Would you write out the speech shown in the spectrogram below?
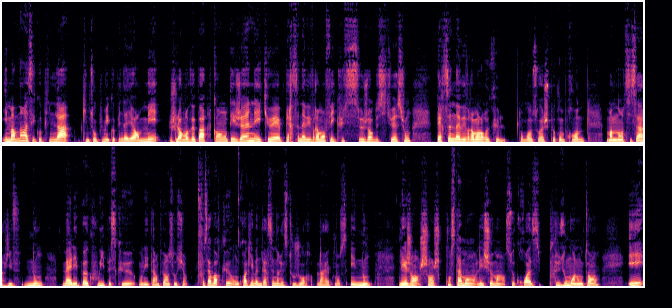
Et maintenant, à ces copines-là, qui ne sont plus mes copines d'ailleurs, mais je leur en veux pas. Quand t'es jeune et que personne n'avait vraiment vécu ce genre de situation, personne n'avait vraiment le recul. Donc en soi, je peux comprendre. Maintenant, si ça arrive, non. Mais à l'époque, oui, parce que on était un peu insouciants. Il faut savoir qu'on croit que les bonnes personnes restent toujours. La réponse est non. Les gens changent constamment, les chemins se croisent plus ou moins longtemps. Et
